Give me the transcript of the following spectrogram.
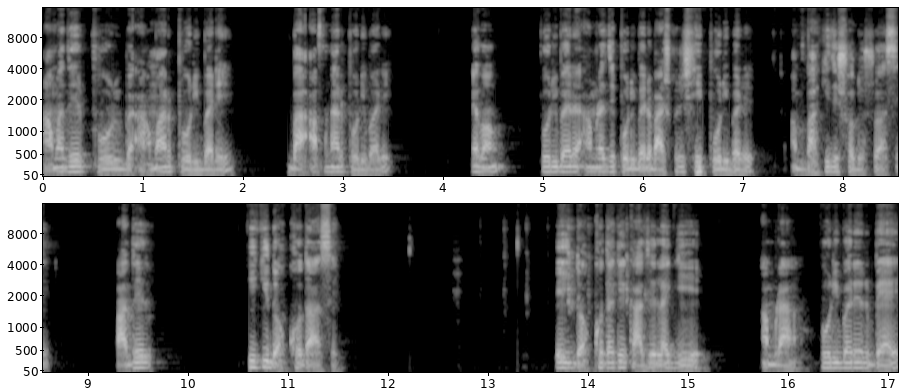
আমাদের পরিবার আমার পরিবারে বা আপনার পরিবারে এবং পরিবারে আমরা যে পরিবারে বাস করি, সেই পরিবারে বাকি যে সদস্য আছে, তাদের কি কি দক্ষতা আছে? এই দক্ষতাকে কাজে লাগিয়ে আমরা পরিবারের ব্যয়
